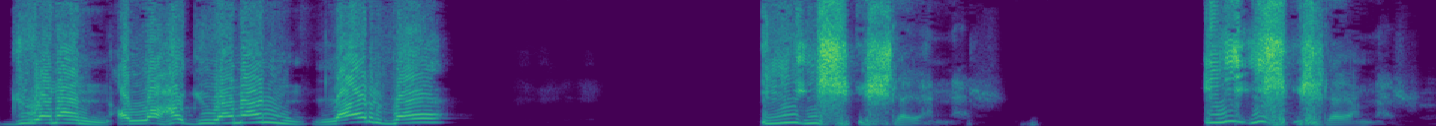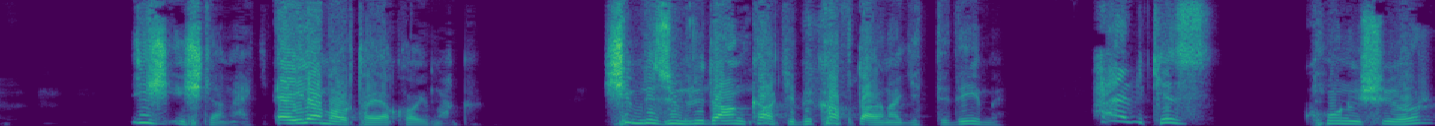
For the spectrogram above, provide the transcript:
Güvenen, Allah'a güvenenler ve iyi iş işleyenler. İyi iş işleyenler. İş işlemek, eylem ortaya koymak. Şimdi Zümrüt Anka gibi Kaf Dağı'na gitti değil mi? Herkes konuşuyor.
